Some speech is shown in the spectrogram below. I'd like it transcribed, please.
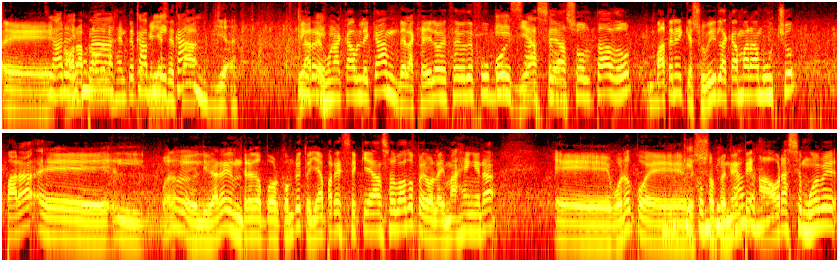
eh, ahora aplaude la gente porque ya se está Claro, es una cable cam de las que hay en los estadios de fútbol, ya se ha soltado, va a tener que subir la cámara mucho para eh, bueno, liberar el enredo por completo. Ya parece que han salvado, pero la imagen era eh, bueno, pues sorprendente. Ahora se mueve,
